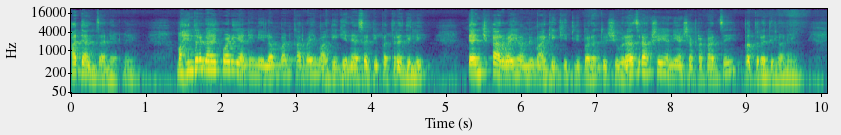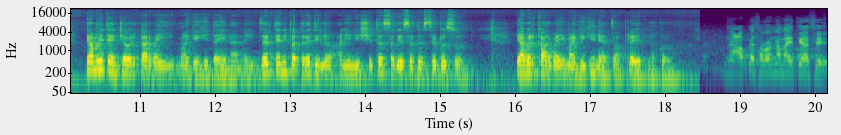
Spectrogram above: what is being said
हा त्यांचा निर्णय. महेंद्र गायकवाड यांनी निलंबन कारवाई मागे घेण्यासाठी पत्र दिले. त्यांची कारवाई आम्ही मागे घेतली परंतु शिवराज राक्षे यांनी अशा प्रकारचे पत्र दिलं नाही. त्यामुळे त्यांच्यावर कारवाई मागे घेता येणार नाही. जर त्यांनी पत्र दिलं आणि निश्चितच सगळे सदस्य बसून यावर कारवाई मागे घेण्याचा प्रयत्न करू. आपल्या सर्वांना माहिती असेल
